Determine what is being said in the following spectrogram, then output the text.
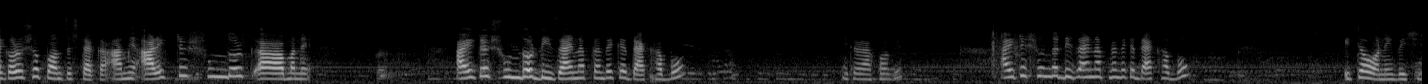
এগারোশো পঞ্চাশ টাকা। আমি আরেকটা সুন্দর মানে আরেকটা সুন্দর ডিজাইন আপনাদেরকে দেখাবো। এটা রাখো আগে। আরেকটা সুন্দর ডিজাইন আপনাদেরকে দেখাবো। এটা অনেক বেশি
